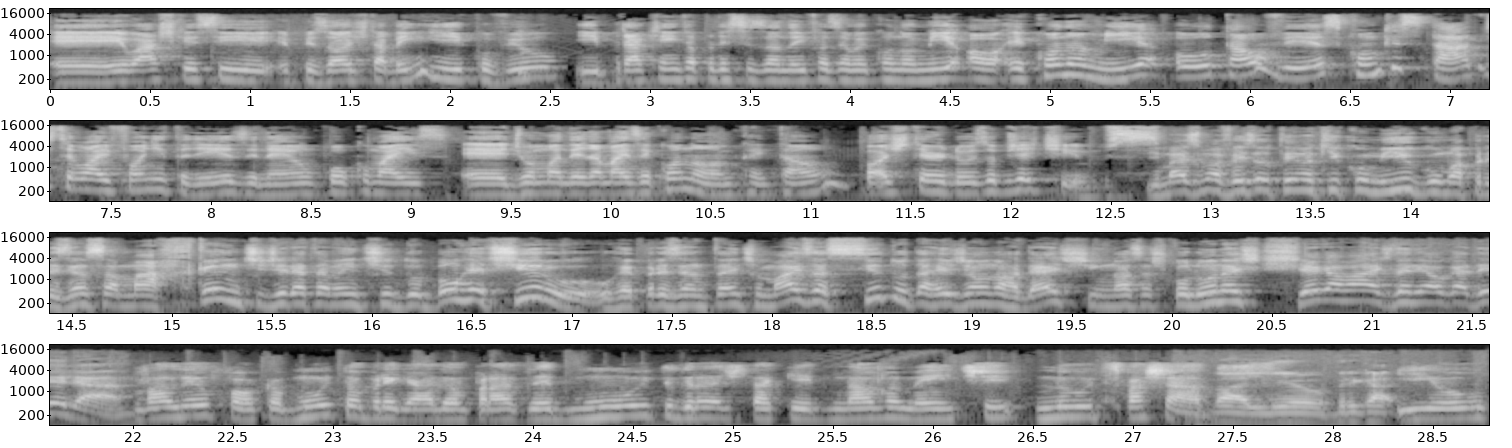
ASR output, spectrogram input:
É, eu acho que esse episódio tá bem rico, viu? E para quem tá precisando aí fazer uma economia, ó, economia ou talvez conquistar o seu iPhone 13, né? Um pouco mais, é, de uma maneira mais econômica. Então, pode ter dois objetivos. E mais uma vez eu tenho aqui comigo uma presença marcante diretamente do Bom Retiro, o representante mais assíduo da região Nordeste em nossas colunas. Chega mais, Daniel Gadelha. Valeu, Foca. Muito obrigado. É um prazer muito grande estar aqui novamente no Despachado. Valeu, obrigado. E o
